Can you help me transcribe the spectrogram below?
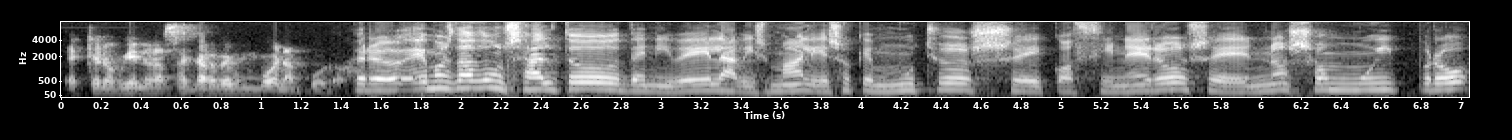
es que nos vienen a sacar de un buen apuro. Pero hemos dado un salto de nivel abismal y eso que muchos eh, cocineros eh, no son muy pro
